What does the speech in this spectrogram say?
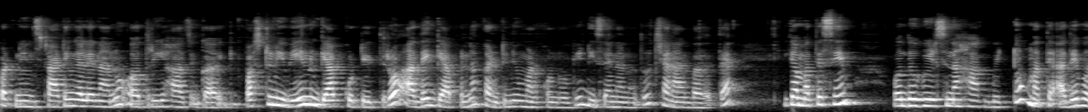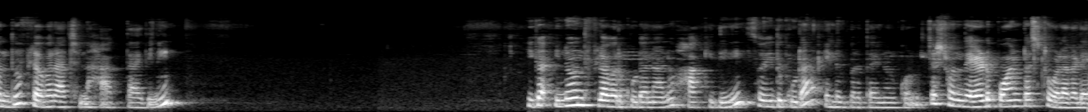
ಬಟ್ ನೀನು ಸ್ಟಾರ್ಟಿಂಗಲ್ಲೇ ನಾನು ತ್ರೀ ಹಾಜ್ ಫಸ್ಟ್ ನೀವೇನು ಗ್ಯಾಪ್ ಕೊಟ್ಟಿರ್ತೀರೋ ಅದೇ ಗ್ಯಾಪನ್ನು ಕಂಟಿನ್ಯೂ ಮಾಡ್ಕೊಂಡು ಹೋಗಿ ಡಿಸೈನ್ ಅನ್ನೋದು ಚೆನ್ನಾಗಿ ಬರುತ್ತೆ. ಈಗ ಮತ್ತೆ ಸೇಮ್ ಒಂದು ಬೀಡ್ಸನ್ನ ಹಾಕಿಬಿಟ್ಟು ಮತ್ತು ಅದೇ ಒಂದು ಫ್ಲವರ್ ಆಚನ್ನು ಹಾಕ್ತಾ ಇದ್ದೀನಿ. ಈಗ ಇನ್ನೊಂದು ಫ್ಲವರ್ ಕೂಡ ನಾನು ಹಾಕಿದ್ದೀನಿ. ಸೊ ಇದು ಕೂಡ ಎಲ್ಲಿಗೆ ಬರ್ತಾ ನೋಡಿಕೊಂಡು. ಜಸ್ಟ್ ಒಂದು ಎರಡು ಪಾಯಿಂಟಷ್ಟು ಒಳಗಡೆ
